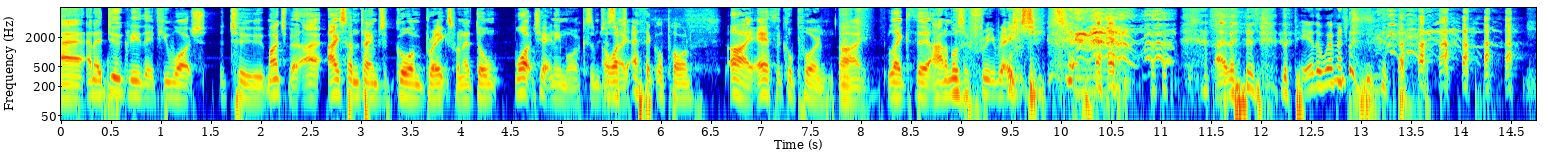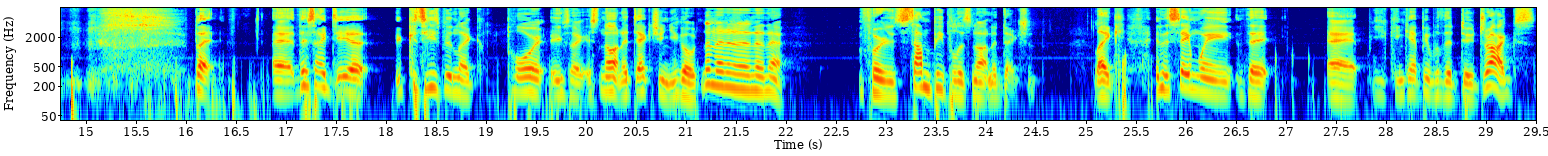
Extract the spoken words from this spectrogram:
uh, and I do agree that if you watch too much of it, I, I sometimes go on breaks when I don't watch it anymore because I'm I just watch like, ethical porn. aye, ethical porn, aye, like the animals are free range. Uh, the, the pay the women. But uh, this idea, because he's been like, poor, he's like, it's not an addiction. You go, no, no, no, no, no, no. For some people, it's not an addiction. Like, in the same way that uh, you can get people that do drugs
